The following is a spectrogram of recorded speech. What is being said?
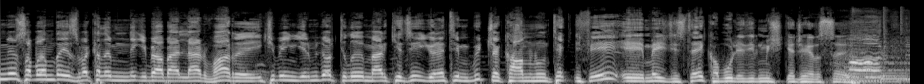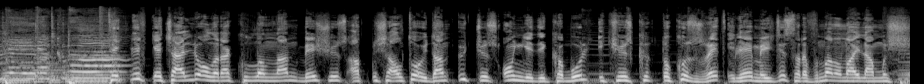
gününün sabahındayız bakalım ne gibi haberler var. Ee, 2024 yılı Merkezi Yönetim Bütçe Kanunu teklifi e, mecliste kabul edilmiş gece yarısı. Teklif geçerli olarak kullanılan 566 oydan 317 kabul 249 red ile meclis tarafından onaylanmış.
